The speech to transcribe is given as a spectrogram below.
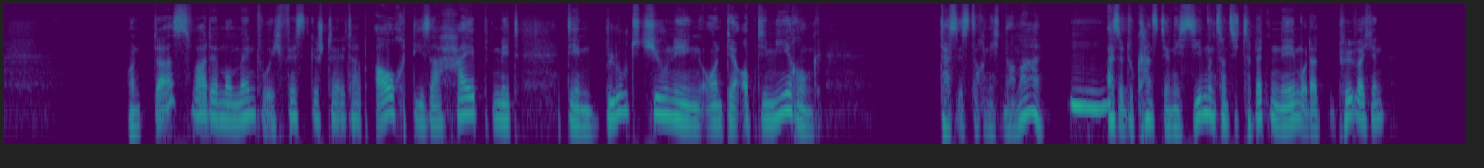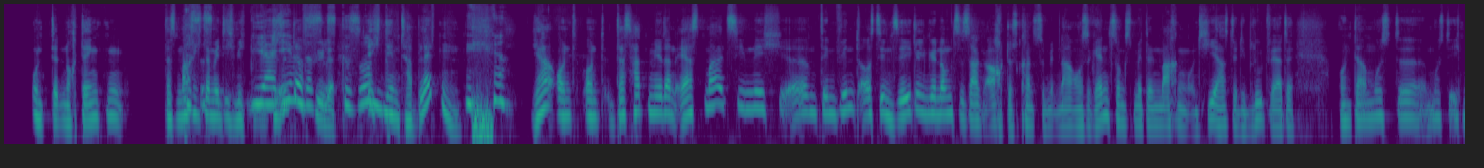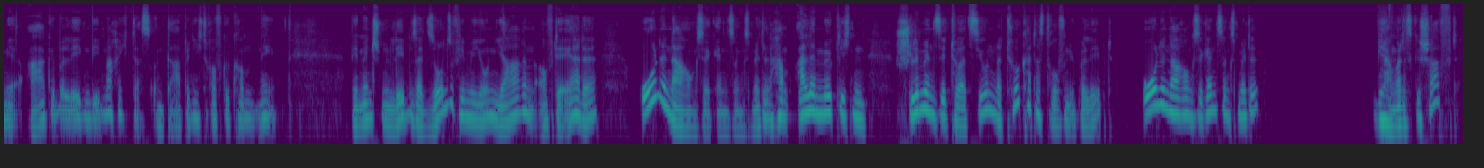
Und das war der Moment, wo ich festgestellt habe, auch dieser Hype mit dem Bluttuning und der Optimierung, das ist doch nicht normal. Mhm. Also du kannst ja nicht 27 Tabletten nehmen oder Pülverchen und noch denken, das mache ich, damit ich mich ja, gesünder eben, fühle. Ich nehme Tabletten. Ja, ja und, und das hat mir dann erstmal ziemlich äh, den Wind aus den Segeln genommen, zu sagen, ach, das kannst du mit Nahrungsergänzungsmitteln machen und hier hast du die Blutwerte. Und da musste, musste ich mir arg überlegen, wie mache ich das? Und da bin ich drauf gekommen, nee, wir Menschen leben seit so und so vielen Millionen Jahren auf der Erde ohne Nahrungsergänzungsmittel, haben alle möglichen schlimmen Situationen, Naturkatastrophen überlebt, ohne Nahrungsergänzungsmittel. Wie haben wir das geschafft?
